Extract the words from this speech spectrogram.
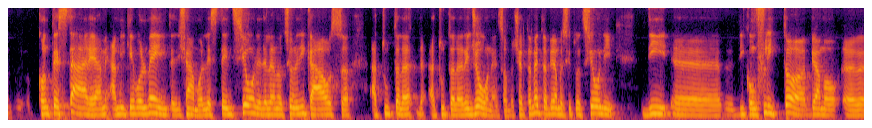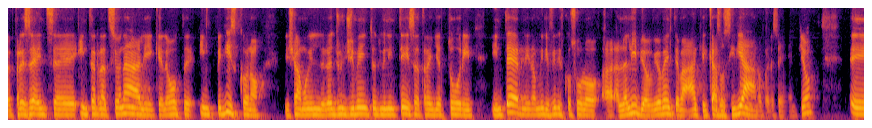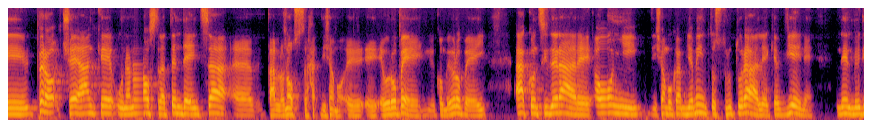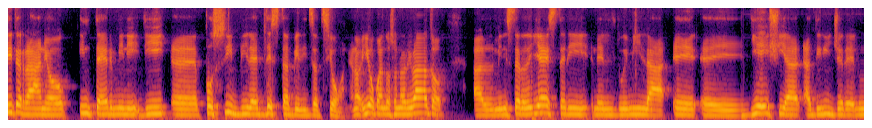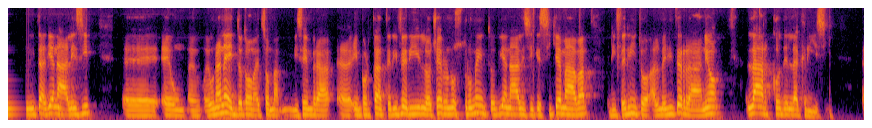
contestare amichevolmente diciamo, l'estensione della nozione di caos a tutta la, a tutta la regione. Insomma, certamente abbiamo situazioni di, eh, di conflitto, abbiamo eh, presenze internazionali che alle volte impediscono diciamo, il raggiungimento di un'intesa tra gli attori interni, non mi riferisco solo alla Libia ovviamente, ma anche il caso siriano per esempio. Eh, però c'è anche una nostra tendenza, eh, parlo nostra, diciamo, eh europei, come europei, a considerare ogni diciamo, cambiamento strutturale che avviene nel Mediterraneo in termini di eh, possibile destabilizzazione. No? Io quando sono arrivato al Ministero degli Esteri nel 2010 a, a dirigere l'unità di analisi, eh, è, un, è, un, aneddoto, ma insomma mi sembra eh, importante riferirlo, c'era uno strumento di analisi che si chiamava, riferito al Mediterraneo, l'arco della crisi.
